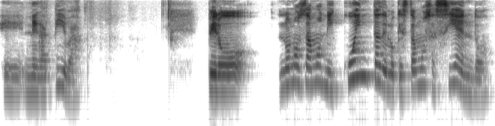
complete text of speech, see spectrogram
eh, negativa, pero no nos damos ni cuenta de lo que estamos haciendo,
